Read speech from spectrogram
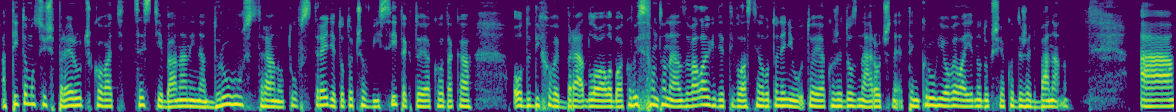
A ty to musíš prerúčkovať cez tie banány na druhú stranu. Tu v strede, toto, čo vysí, tak to je ako taká oddychové bradlo, alebo ako by som to nazvala, kde ty vlastne, lebo to, není, to je akože dosť náročné. Ten kruh je oveľa jednoduchší ako držať banán. A e,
